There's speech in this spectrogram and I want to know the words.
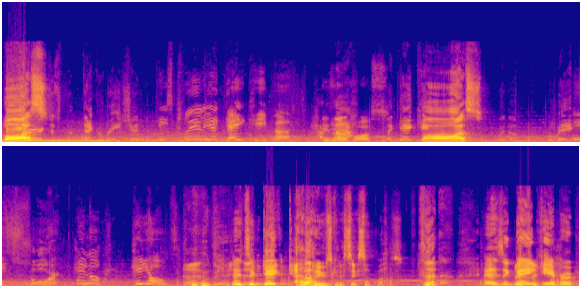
Boss? there Just for decoration. He's clearly a gatekeeper. He's not a boss. A gatekeeper Boss? with a big sword. Hey, look, keyholes. It's a gate. I thought he was gonna say something else. it's a gatekeeper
